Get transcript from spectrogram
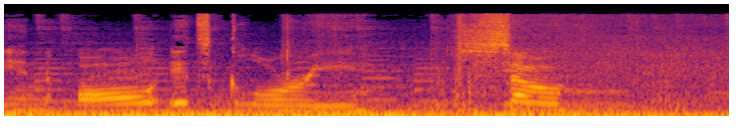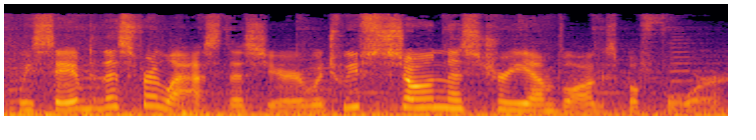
in all its glory. So, we saved this for last this year, which we've shown this tree on vlogs before.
